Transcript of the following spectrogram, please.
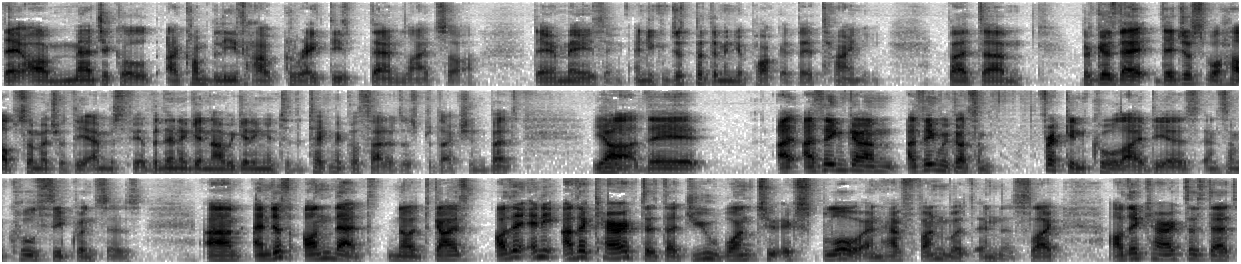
They are magical. I can't believe how great these damn lights are. They're amazing, and you can just put them in your pocket. They're tiny, but um, because they they just will help so much with the atmosphere. But then again, now we're getting into the technical side of this production. But yeah, they, I I think um I think we've got some freaking cool ideas and some cool sequences. Um, and just on that note, guys, are there any other characters that you want to explore and have fun with in this? Like, are there characters that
